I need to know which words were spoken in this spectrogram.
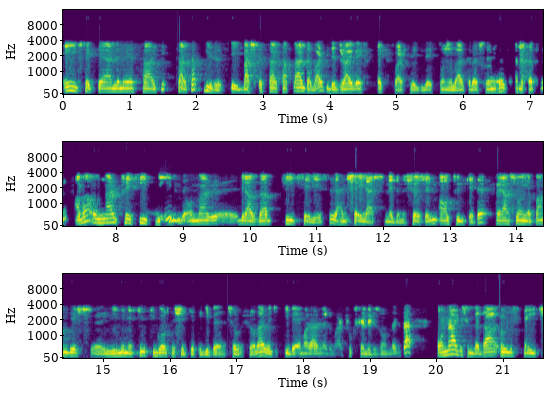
en yüksek değerlemeye sahip startup biziz. Başka startuplar da var. Bir de DriveX var sevgili Estonyalı arkadaşlarımızın startup'ı. Ama onlar pre-seed değil. Onlar e, biraz daha seed seviyesi. Yani şeyler ne demek? Şöyle söyleyeyim. Altı ülkede operasyon yapan bir e, yeni nesil sigorta şirketi gibi çalışıyorlar ve ciddi bir MRR'ları var. Çok severiz onları da. Onlar dışında daha early stage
